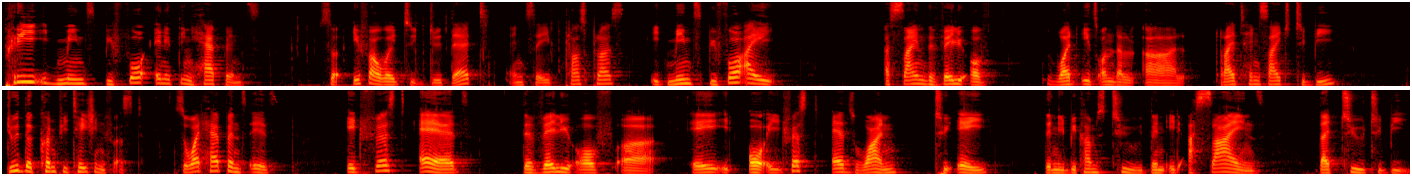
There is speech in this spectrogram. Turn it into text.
pre it means before anything happens. So if I were to do that and say plus plus, it means before I assign the value of what is on the uh, right hand side to B, do the computation first. So what happens is it first adds the value of uh, a or it first adds 1 to a then it becomes 2 then it assigns that 2 to b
